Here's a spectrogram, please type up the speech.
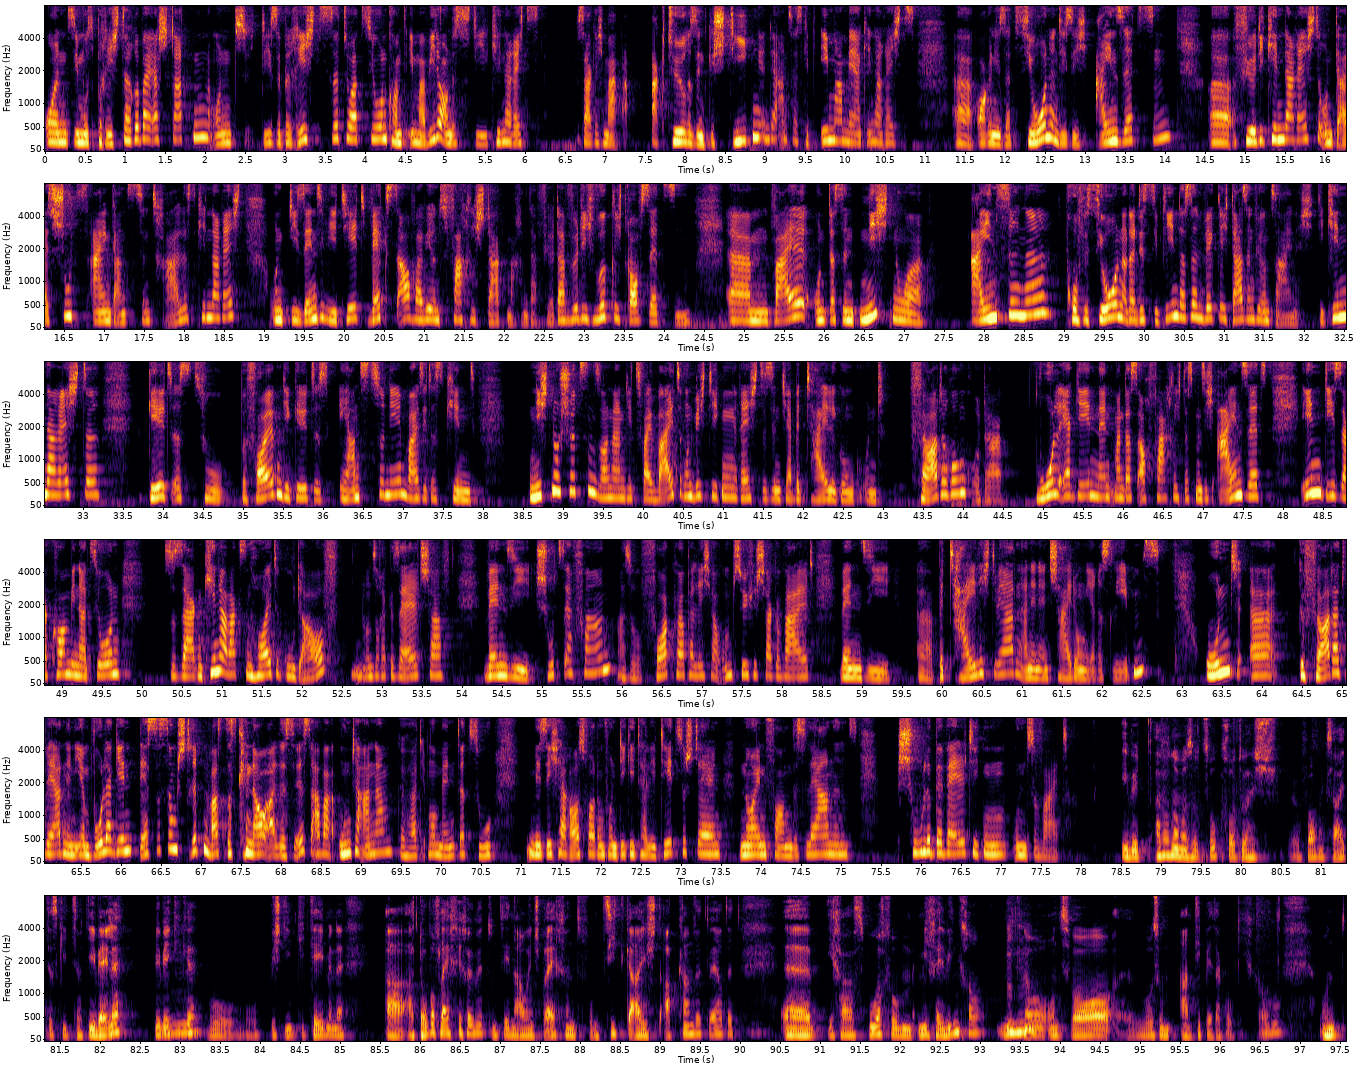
und sie muss Bericht darüber erstatten und diese Berichtssituation kommt immer wieder und es, die Kinderrechts, sage ich mal, Akteure sind gestiegen in der Anzahl. Es gibt immer mehr Kinderrechtsorganisationen, äh, die sich einsetzen äh, für die Kinderrechte. Und da ist Schutz ein ganz zentrales Kinderrecht. Und die Sensibilität wächst auch, weil wir uns fachlich stark machen dafür. Da würde ich wirklich drauf setzen. Ähm, weil, und das sind nicht nur einzelne Professionen oder Disziplinen, das sind wirklich, da sind wir uns einig. Die Kinderrechte gilt es zu befolgen, die gilt es ernst zu nehmen, weil sie das Kind nicht nur schützen, sondern die zwei weiteren wichtigen Rechte sind ja Beteiligung und Förderung oder Wohlergehen nennt man das auch fachlich, dass man sich einsetzt in dieser Kombination zu sagen, Kinder wachsen heute gut auf in unserer Gesellschaft, wenn sie Schutz erfahren, also vor körperlicher und psychischer Gewalt, wenn sie äh, beteiligt werden an den Entscheidungen ihres Lebens und äh, gefördert werden in ihrem Wohlergehen. Das ist umstritten, was das genau alles ist, aber unter anderem gehört im Moment dazu, mir sich Herausforderungen von Digitalität zu stellen, neuen Formen des Lernens, Schule bewältigen und so weiter ich will einfach nochmal so zurückkommen. Du hast vorhin gesagt, es gibt ja die Wellenbewegungen, mhm. wo, wo bestimmte Themen an, an die Oberfläche kommen und dann auch entsprechend vom Zeitgeist abgehandelt werden. Äh, ich habe das Buch von Michael Winker mitgenommen, mhm. und zwar, äh, wo es um Antipädagogik geht. Mhm. Und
